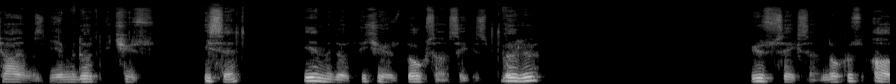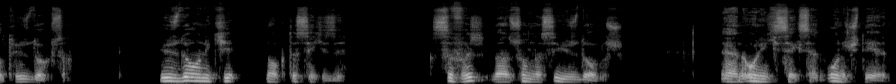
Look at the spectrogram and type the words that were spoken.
karımız 24 200 ise 24 298 bölü 189 690 yüzde 12.8'i sıfırdan sonrası yüzde olur. Yani 12.80 13 diyelim.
